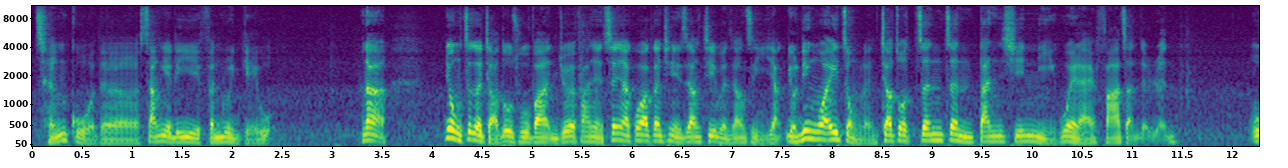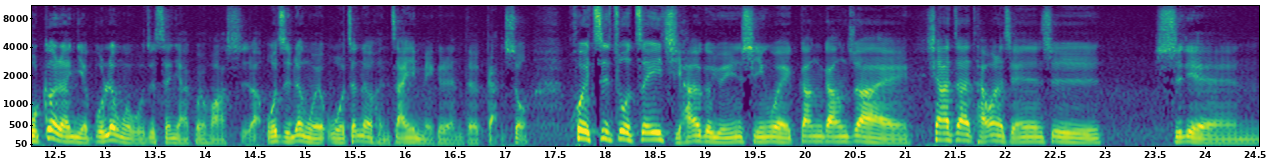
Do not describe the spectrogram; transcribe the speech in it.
成果的商业利益分润给我。那用这个角度出发，你就会发现，生涯规划跟心理智商基本上是一样。有另外一种人，叫做真正担心你未来发展的人。我个人也不认为我是生涯规划师啊，我只认为我真的很在意每个人的感受。会制作这一集还有一个原因，是因为刚刚在现在在台湾的时间是十点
